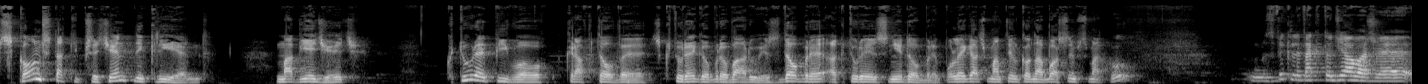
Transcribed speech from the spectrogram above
Skąd taki przeciętny klient ma wiedzieć, które piwo kraftowe z którego browaru jest dobre, a które jest niedobre? Polegać ma tylko na własnym smaku? Zwykle tak to działa, że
